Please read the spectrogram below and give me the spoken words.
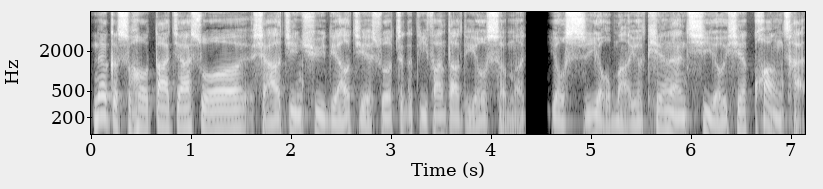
那个时候大家说想要进去了解，说这个地方到底有什么。有石油嘛，有天然气，有一些矿产，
